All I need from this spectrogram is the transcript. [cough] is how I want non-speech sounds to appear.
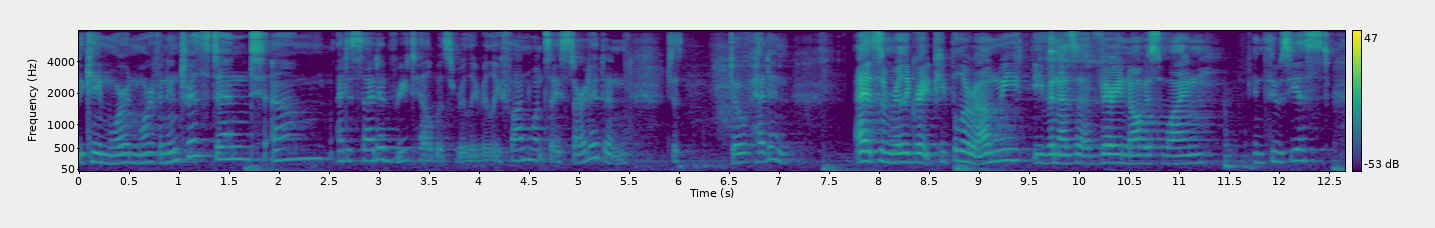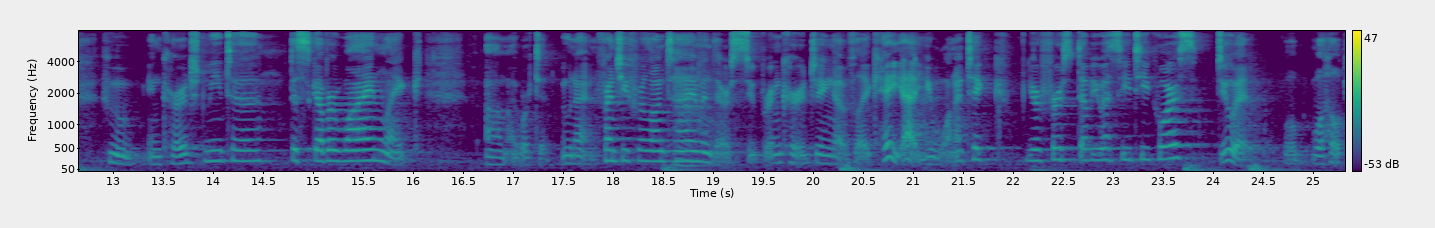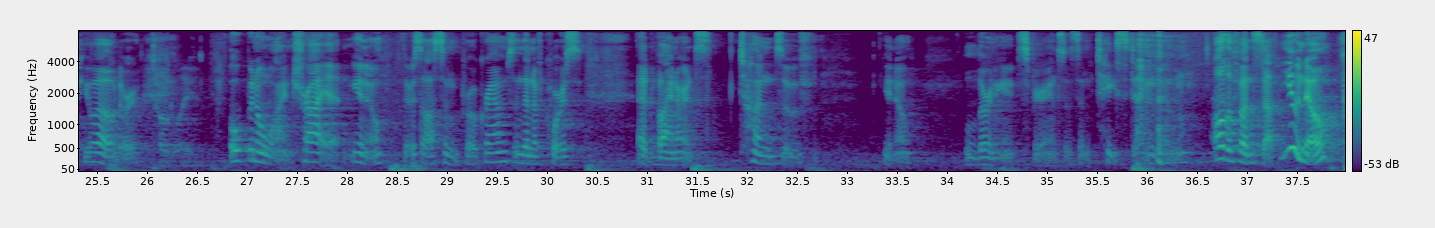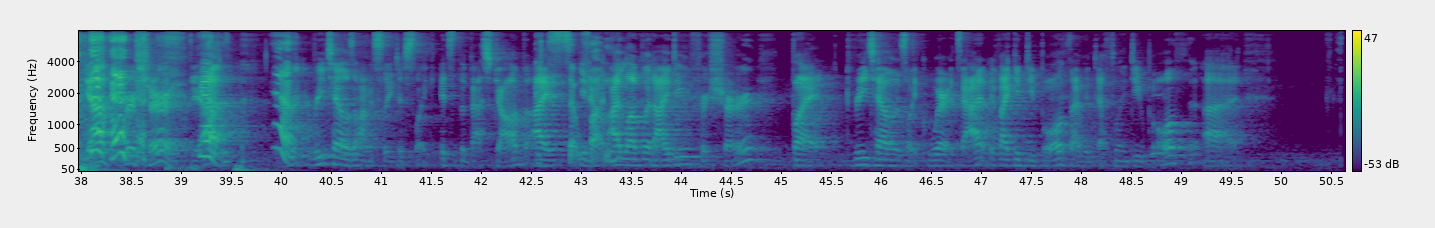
became more and more of an interest, and um, I decided retail was really, really fun once I started and just dove head in. I had some really great people around me, even as a very novice wine enthusiast, who encouraged me to discover wine. Like, um, I worked at Una and Frenchy for a long time, and they're super encouraging of like, hey, yeah, you want to take your first WSET course? Do it. We'll, we'll help you out. Or totally. open a wine, try it. You know, there's awesome programs. And then, of course, at Vine Arts, tons of, you know, learning experiences and tasting and [laughs] all the fun stuff. You know. [laughs] yeah, for [laughs] sure. Yeah. yeah. yeah. Re- retail is honestly just like it's the best job. It's I so you fun. Know, I love what I do for sure, but retail is like where it's at. If I could do both, I would definitely do both. Uh,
